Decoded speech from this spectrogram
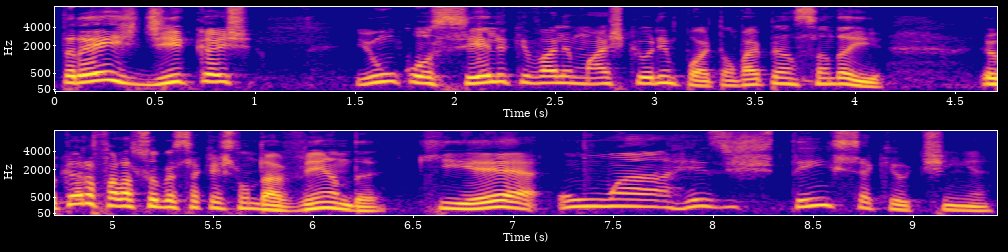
três dicas e um conselho que vale mais que ouro em pó. Então vai pensando aí. Eu quero falar sobre essa questão da venda, que é uma resistência que eu tinha.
